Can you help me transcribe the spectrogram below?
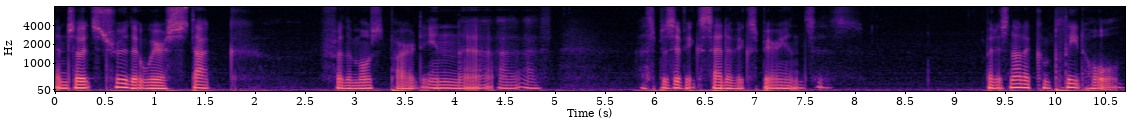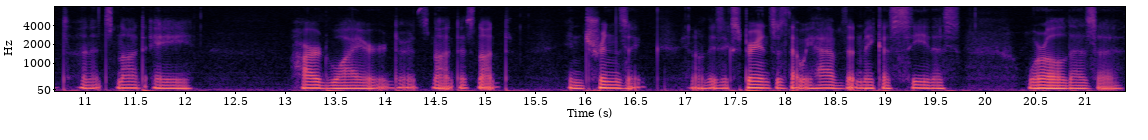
And so it's true that we're stuck, for the most part, in a, a, a specific set of experiences. But it's not a complete hold, and it's not a hardwired, or it's not it's not intrinsic. You know, these experiences that we have that make us see this world as a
